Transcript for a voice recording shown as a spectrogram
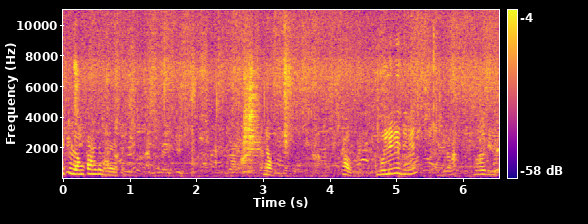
একটু লঙ্কা হলে ভালো হতো। নাও খাও। বলে দিয়ে দিবে। বলে দিবে।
